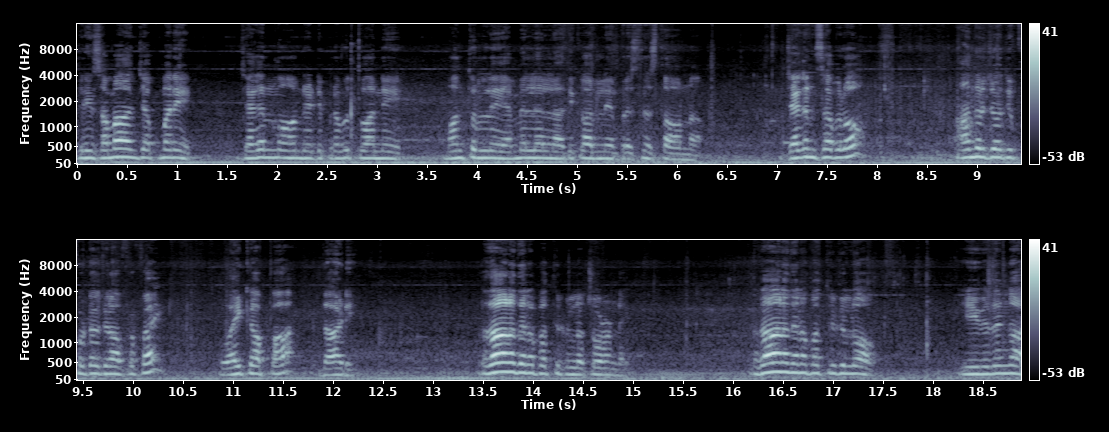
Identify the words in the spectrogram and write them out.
దీనికి సమాధానం చెప్పమని జగన్మోహన్ రెడ్డి ప్రభుత్వాన్ని మంత్రుల్ని ఎమ్మెల్యేలని అధికారులని ప్రశ్నిస్తూ ఉన్నా. జగన్ సభలో ఆంధ్రజ్యోతి ఫోటోగ్రాఫర్పై వైకాపా దాడి. ప్రధాన దినపత్రికల్లో చూడండి. ప్రధాన దినపత్రికల్లో ఈ విధంగా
